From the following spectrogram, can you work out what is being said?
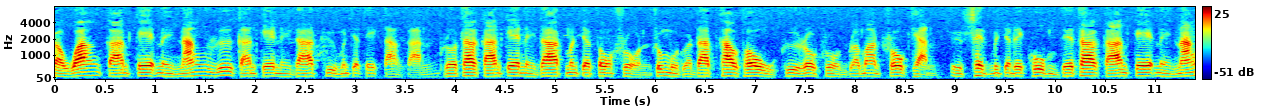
ระหว่างการแกะในหนังหรือการแกะในดาดคือมันจะแตกต่างกัน เพราะถ้าการแกะในดาดมันจะต้องโสนสมมติว่าดาดข้าวเท่า คือเราโสนประมาณโซกชันเสร็จมันจะได้คุมแต่ถ้าการแกะในหนัง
